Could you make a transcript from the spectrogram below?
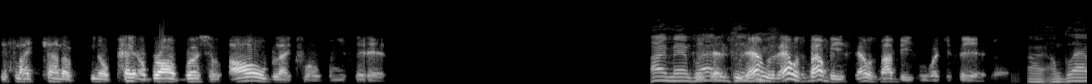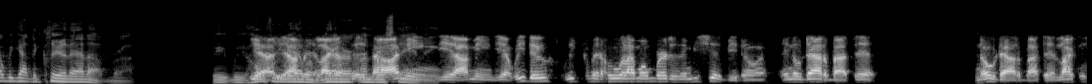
it's like kind of you know paint a broad brush of all black folk when you say that. All right, man. I'm See, glad that, we see, that was that was my beef. That was my beef with what you said, man. All right, I'm glad we got to clear that up, bro. We we Yeah, hopefully yeah. I mean, like I said, no, I mean, yeah, I mean, yeah, we do. We commit a whole lot more murders than we should be doing. Ain't no doubt about that. No doubt about that. Like the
